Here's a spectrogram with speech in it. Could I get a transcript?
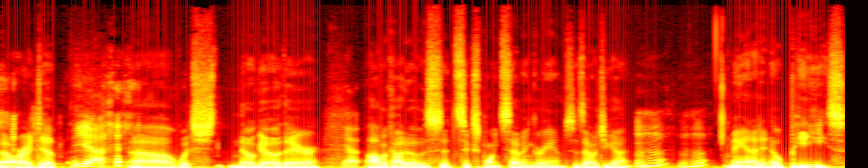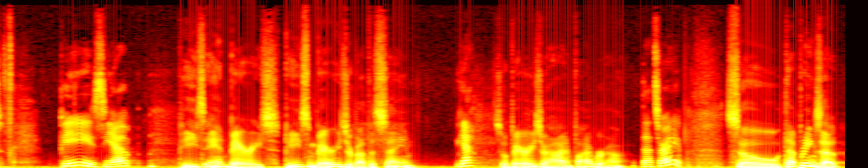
or a dip. Yeah. uh, which no go there. Yep. Avocados at 6.7 grams. Is that what you got? mm-hmm. Mm-hmm. Man, I didn't know peas. Peas. Yep. Peas and berries. Peas and berries are about the same. Yeah. So berries are high in fiber, huh? That's right. So that brings up,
